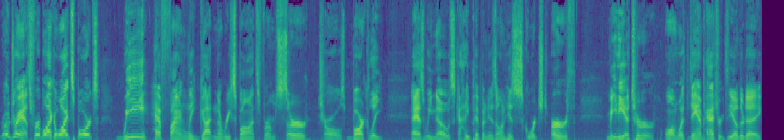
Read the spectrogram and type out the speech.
Rodrance for Black and White Sports. We have finally gotten a response from Sir Charles Barkley. As we know, Scottie Pippen is on his scorched earth media tour on with Dan Patrick the other day,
